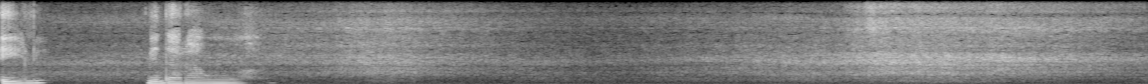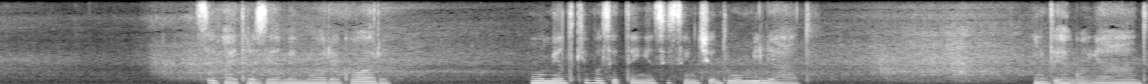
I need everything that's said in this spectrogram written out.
Ele me dará honra. Você vai trazer à memória agora o momento que você tenha se sentido humilhado, envergonhado,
